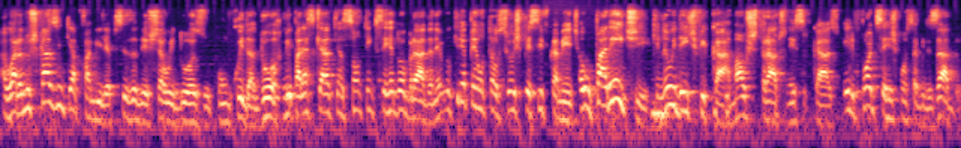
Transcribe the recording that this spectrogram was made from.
Agora, nos casos em que a família precisa deixar o idoso com um cuidador, me parece que a atenção tem que ser redobrada, né? Eu queria perguntar ao senhor especificamente, o parente que não identificar maus tratos nesse caso, ele pode ser responsabilizado?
